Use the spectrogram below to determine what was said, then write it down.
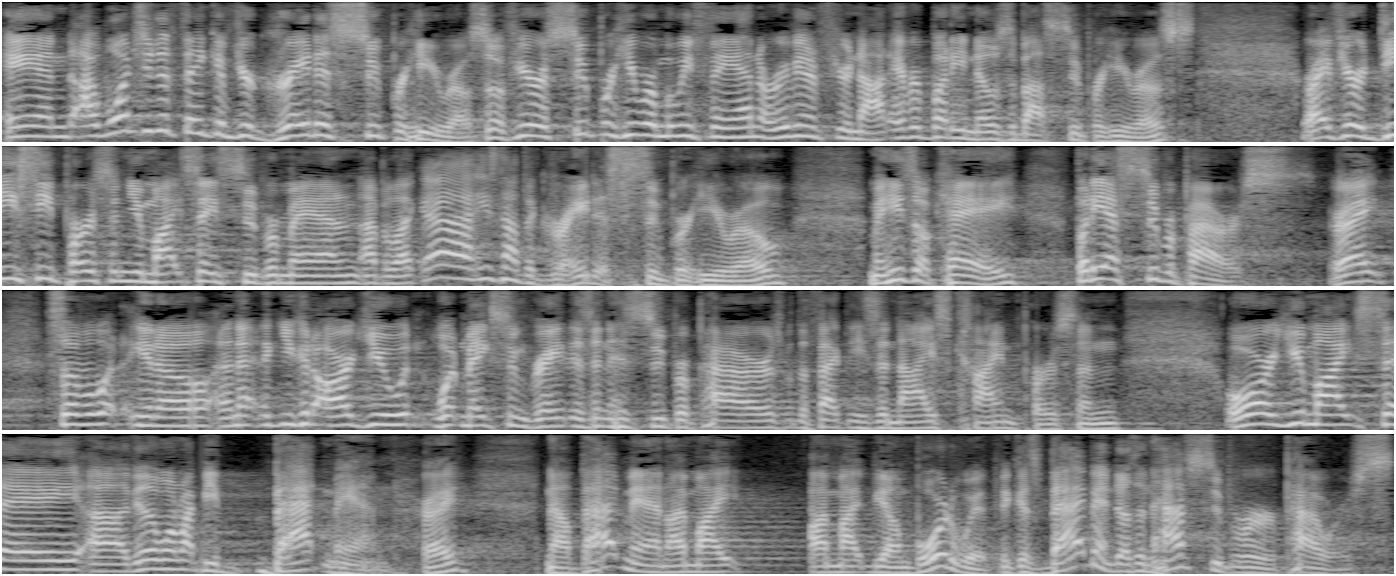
And I want you to think of your greatest superhero. So if you're a superhero movie fan, or even if you're not, everybody knows about superheroes. Right? If you're a DC person, you might say Superman. I'd be like, ah, he's not the greatest superhero. I mean, he's okay, but he has superpowers right? So what, you know, and you could argue what makes him great isn't his superpowers, but the fact that he's a nice, kind person. Or you might say, uh, the other one might be Batman, right? Now, Batman, I might I might be on board with because Batman doesn't have superpowers,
